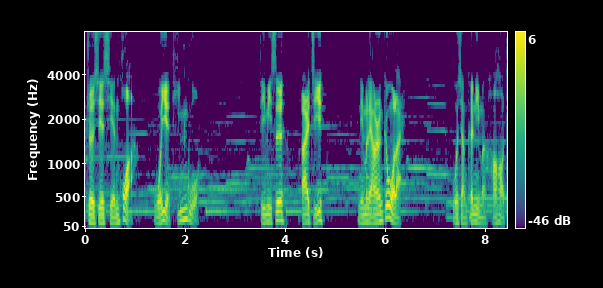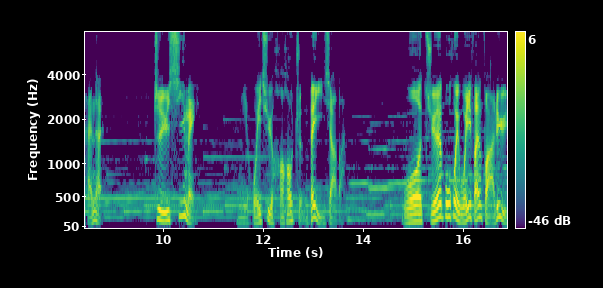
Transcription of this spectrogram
这些闲话我也听过。迪米斯、艾吉，你们两人跟我来，我想跟你们好好谈谈。至于西美，你回去好好准备一下吧。我绝不会违反法律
